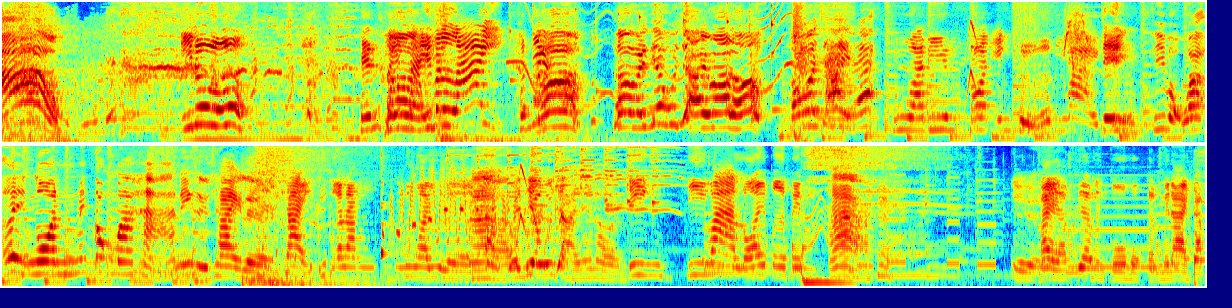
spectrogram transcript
อ้าว อีหนู เห็นใสๆมันไล่คนเธเนี้ยอเธอไปเที่ยวผู้ชายมาเหรอเขาว่าใช่แล้วทัวร์ดีมตอนเองเถือพี่ว่าจริงที่บอกว่า เอ้ยงอนไม่ต้องมาหานี่คือใช่เลย ใช่คือกำลังนัวอยู่เลยอ่าไปเที่ยวผู้ชายแน่นอนจริงพี่ว่าร้อยเปอร์เซ็นต์อ่า เออ ไม่ครับเครื่องมันโกหกกันไม่ได้ครับ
